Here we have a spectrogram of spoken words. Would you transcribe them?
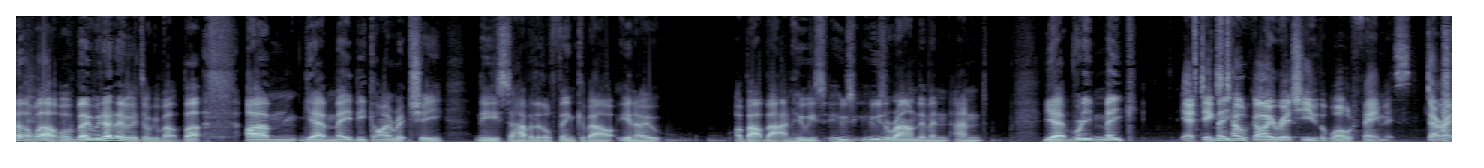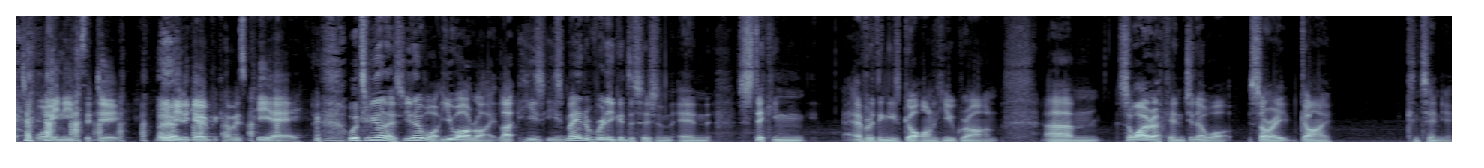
Oh, wow. Well, maybe we don't know who we're talking about, but um, yeah, maybe Guy Ritchie needs to have a little think about you know about that and who he's who's who's around him and and yeah, really make Yeah, Diggs, Mate- tell Guy Ritchie, the world famous director, what he needs to do. You need to go become his PA. Well, to be honest, you know what? You are right. Like he's he's made a really good decision in sticking everything he's got on Hugh Grant. Um, so I reckon. Do you know what? Sorry, Guy. Continue.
